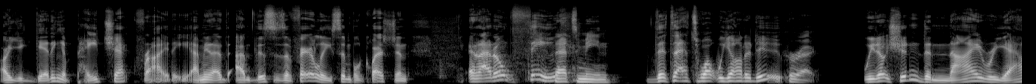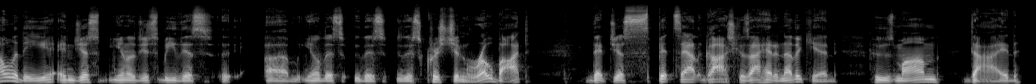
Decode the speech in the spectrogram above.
Are you getting a paycheck Friday? I mean, I, I, this is a fairly simple question, and I don't think That's mean. that that's what we ought to do. Correct. We don't shouldn't deny reality and just you know just be this uh, um, you know this this this Christian robot that just spits out. Gosh, because I had another kid whose mom died,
